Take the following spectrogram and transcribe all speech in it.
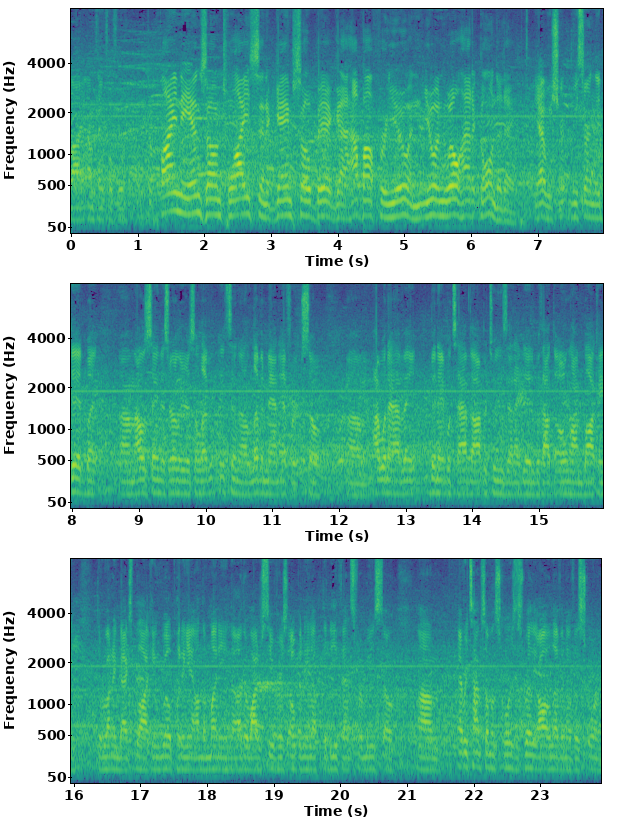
by. I'm thankful for. To find the end zone twice in a game so big, uh, how about for you? And you and Will had it going today. Yeah, we, sure, we certainly did. But um, I was saying this earlier. It's 11. It's an 11-man effort. So um, I wouldn't have been able to have the opportunities that I did without the O-line blocking, the running backs blocking, Will putting it on the money, the other wide receivers opening up the defense for me. So um, every time someone scores, it's really all 11 of us scoring.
